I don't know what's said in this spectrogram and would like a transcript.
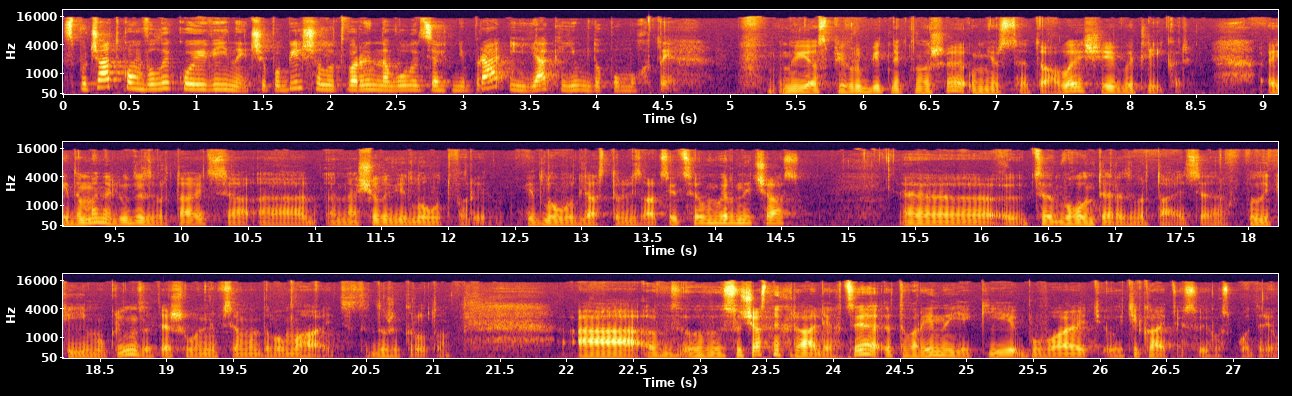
З початком великої війни чи побільшало тварин на вулицях Дніпра і як їм допомогти? Ну, я співробітник не лише університету, але ще й ветлікар. І до мене люди звертаються е, на щодо відлову тварин. Відлову для стерилізації це в мирний час. Е, Це волонтери звертаються. Великий їм уклін за те, що вони в цьому допомагають. Це дуже круто. А в, сучасних реаліях це тварини, які бувають тікають від своїх господарів.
